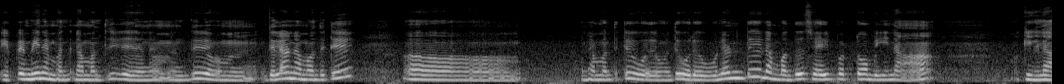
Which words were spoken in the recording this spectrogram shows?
எப்பயுமே நம்ம வந்து நம்ம வந்து நம்ம வந்து இதெல்லாம் நம்ம வந்துட்டு நம்ம வந்துட்டு ஒரு வந்து ஒரு உணர்ந்து நம்ம வந்து செயல்பட்டோம் அப்படின்னா ஓகேங்களா?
